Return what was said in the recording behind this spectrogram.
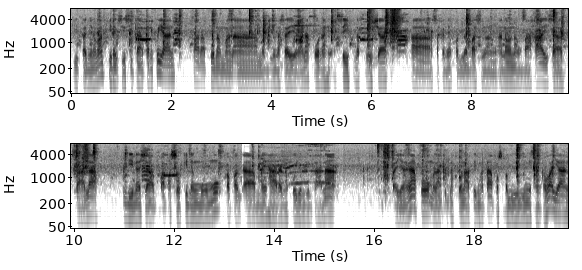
Kita nyo naman, pinagsisikapan ko yan para po naman ah, maging nasa yung anak ko na safe na po siya ah, sa kanyang paglabas ng ano ng bahay sa sala. Hindi na siya papasukin ng mumu kapag ah, may harang na po yung bintana. At Ayan nga po, malapit na po nating matapos paglilinis ng kawayan.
